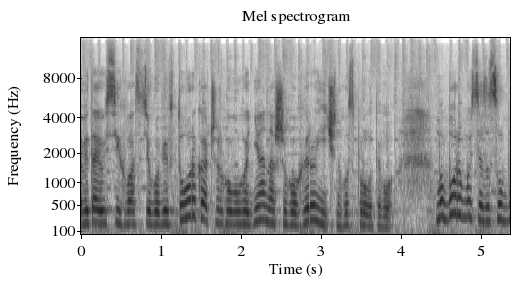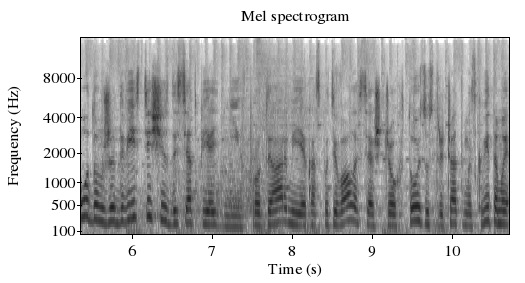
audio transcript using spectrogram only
Вітаю всіх вас цього вівторка, чергового дня нашого героїчного спротиву. Ми боремося за свободу вже 265 днів проти армії, яка сподівалася, що хтось зустрічатиме з квітами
